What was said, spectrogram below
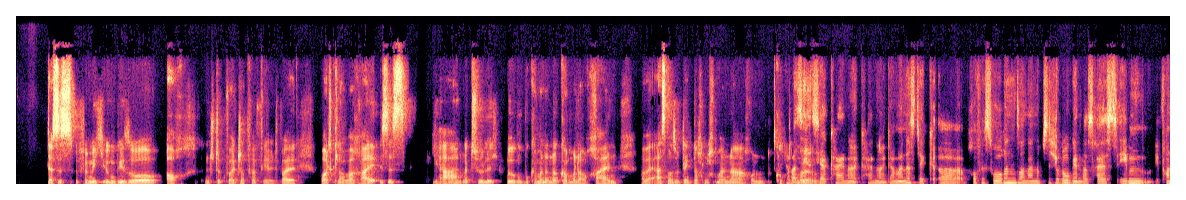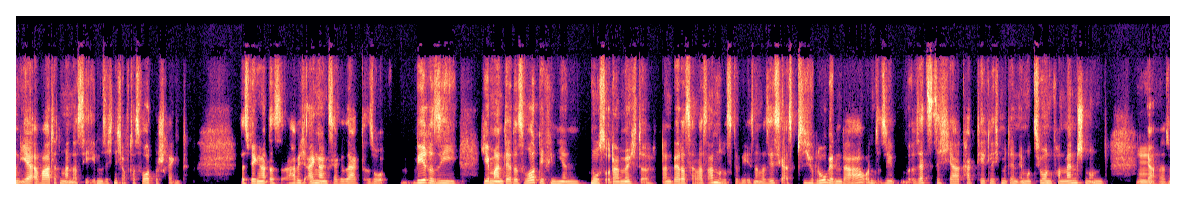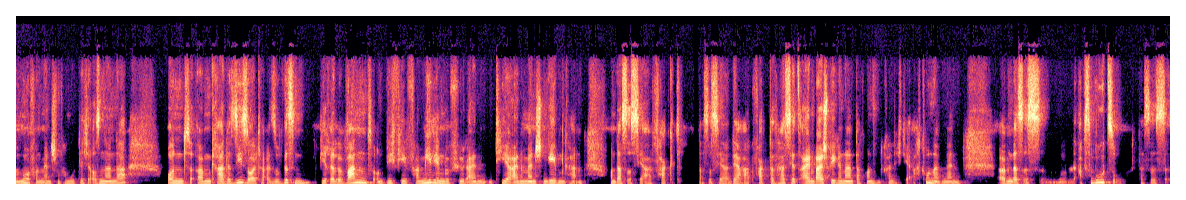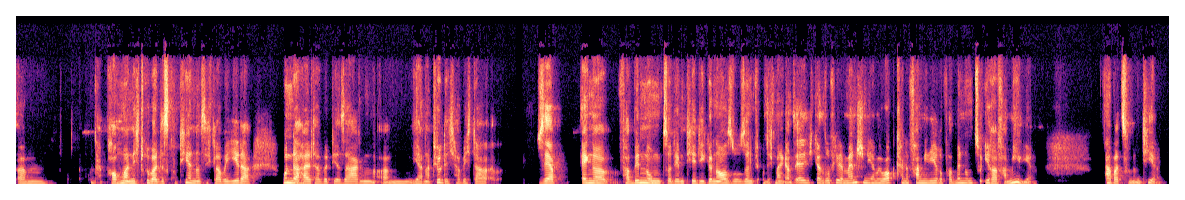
das ist für mich irgendwie so auch ein Stück weit Job verfehlt, weil Wortklauberei ist es ja, natürlich, irgendwo kann man dann, dann kommt man da auch rein, aber erstmal so, denk doch noch mal nach und guck aber doch mal. Aber sie ist ja keine, keine Germanistik-Professorin, äh, sondern eine Psychologin. Das heißt, eben von ihr erwartet man, dass sie eben sich nicht auf das Wort beschränkt. Deswegen hat das, habe ich eingangs ja gesagt, also wäre sie jemand, der das Wort definieren muss oder möchte, dann wäre das ja was anderes gewesen. Aber sie ist ja als Psychologin da und sie setzt sich ja tagtäglich mit den Emotionen von Menschen und mhm. ja, also nur von Menschen vermutlich auseinander. Und ähm, gerade sie sollte also wissen, wie relevant und wie viel Familiengefühl ein Tier einem Menschen geben kann. Und das ist ja Fakt. Das ist ja derart Fakt. Das hast jetzt ein Beispiel genannt, davon könnte ich dir 800 nennen. Ähm, das ist absolut so. Das ist, ähm, da braucht man nicht drüber diskutieren. Dass ich glaube, jeder Hundehalter wird dir sagen, ähm, ja, natürlich habe ich da sehr enge Verbindungen zu dem Tier, die genauso sind. Und ich meine ganz ehrlich, ich kenne so viele Menschen, die haben überhaupt keine familiäre Verbindung zu ihrer Familie, aber zu einem Tier.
